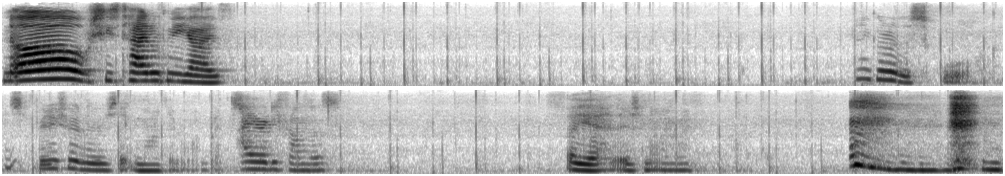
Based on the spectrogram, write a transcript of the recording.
No, she's tied with me, guys. I'm gonna go to the school. I'm pretty sure there's like more than one. Back I already found those. oh yeah, there's another one.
